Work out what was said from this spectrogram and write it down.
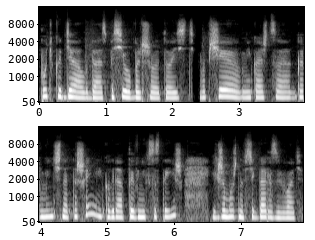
путь к идеалу, да, спасибо большое. То есть вообще, мне кажется, гармоничные отношения, когда ты в них состоишь, их же можно всегда развивать.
